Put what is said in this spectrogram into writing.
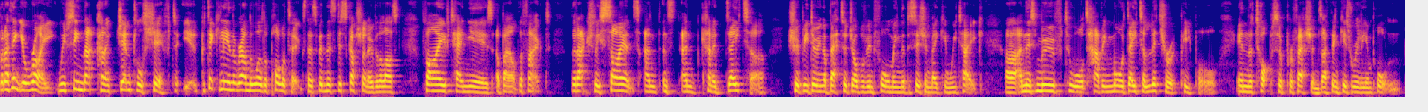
But I think you're right. We've seen that kind of gentle shift, eh, particularly in the, around the world of politics. There's been this discussion over the last five, ten years about the fact that actually science and, and, and kind of data should be doing a better job of informing the decision making we take. Uh, and this move towards having more data literate people in the tops of professions, I think, is really important.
